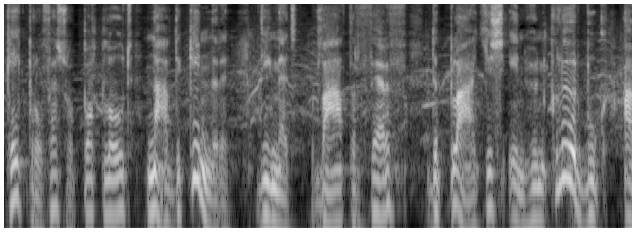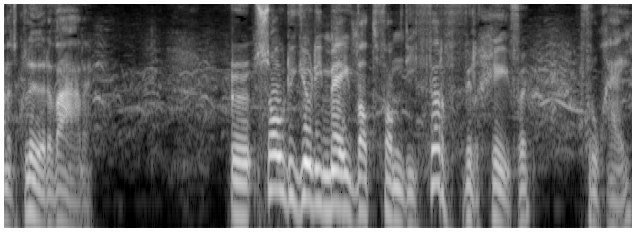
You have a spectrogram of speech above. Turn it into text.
keek professor Potlood naar de kinderen... die met waterverf de plaatjes in hun kleurboek aan het kleuren waren. Uh, zouden jullie mij wat van die verf willen geven? vroeg hij.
